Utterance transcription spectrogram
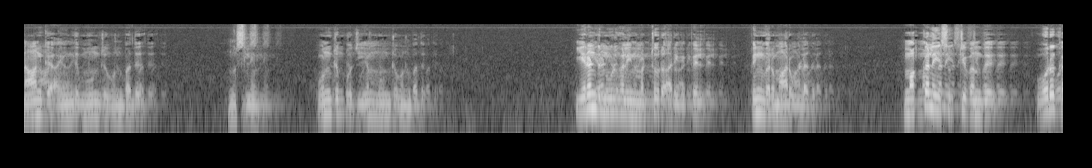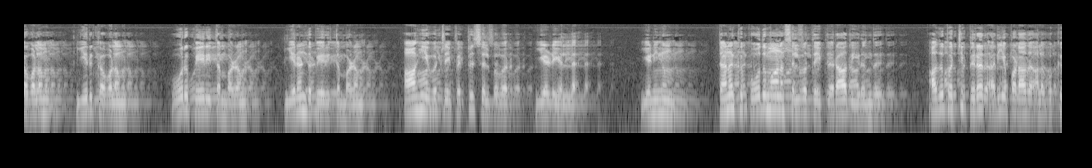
நான்கு ஐந்து மூன்று ஒன்பது முஸ்லிம். ஒன்று பூஜ்ஜியம் மூன்று ஒன்பது. இரண்டு நூல்களின் மற்றொரு அறிவிப்பில் பின்வருமாறு உள்ளது. மக்களை சுற்றி வந்து ஒரு கவலம் இரு கவலம் ஒரு பேரித்தம்பழம் இரண்டு பேரித்தம்பழம் ஆகியவற்றை பெற்று செல்பவர் ஏழை அல்ல எனினும் தனக்கு போதுமான செல்வத்தை பெறாது இருந்து அது பற்றி பிறர் அறியப்படாத அளவுக்கு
